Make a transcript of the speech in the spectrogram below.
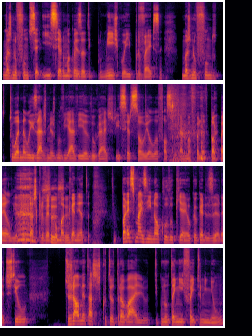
mas no fundo ser, e ser uma coisa tipo promíscua e perversa, mas no fundo tu analisares mesmo o dia a dia do gajo e ser só ele a falsificar uma folha de papel e a tentar escrever Sim, com uma sim. caneta, tipo, parece mais inócuo do que é, é o que eu quero dizer. É do estilo, tu geralmente achas que o teu trabalho tipo, não tem efeito nenhum.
